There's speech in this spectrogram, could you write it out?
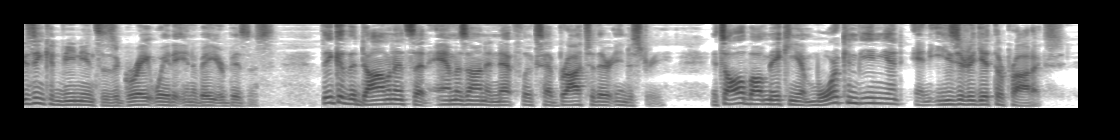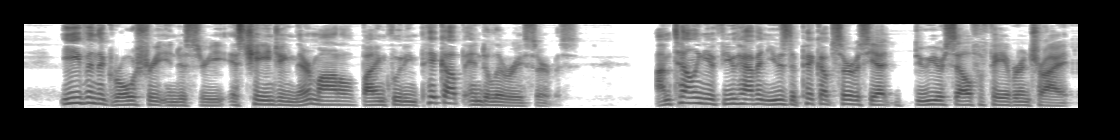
Using convenience is a great way to innovate your business. Think of the dominance that Amazon and Netflix have brought to their industry. It's all about making it more convenient and easier to get their products. Even the grocery industry is changing their model by including pickup and delivery service. I'm telling you, if you haven't used a pickup service yet, do yourself a favor and try it.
